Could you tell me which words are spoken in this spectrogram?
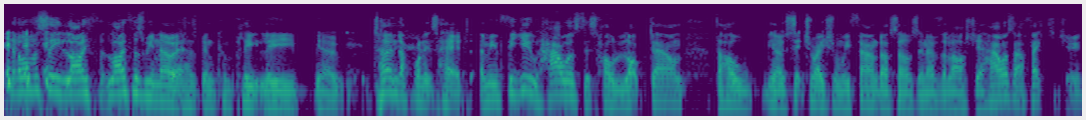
now, obviously, life life as we know it has been completely, you know, turned up on its head. I mean, for you, how has this whole lockdown, the whole, you know, situation we found ourselves in over the last year, how has that affected you?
